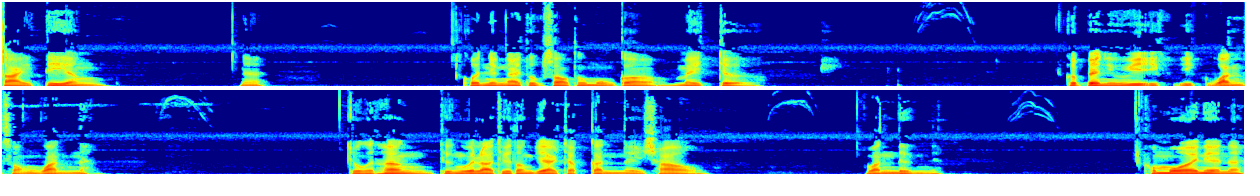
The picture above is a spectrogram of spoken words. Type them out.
ใต้เตียง คนยังไงทุกซอกทุกมุมก็ไม่เจอ ก็เป็นอย่างนี้อีกอีกวันสองวันนะจนกระทั่งถึงเวลาที่ต้องแยกจากกันในเช้า วันหนึ่งเนี่ยขโมยเนี่ยนะ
